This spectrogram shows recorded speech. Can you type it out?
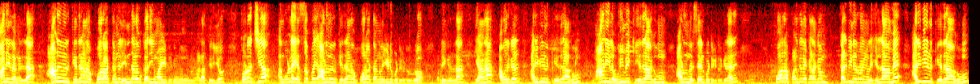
மாநிலங்களில் ஆளுநருக்கு எதிரான போராட்டங்கள் எந்த அளவுக்கு அதிகமாகிட்டு இருக்குங்கிறது உங்களுக்கு நல்லா தெரியும். தொடர்ச்சியாக அங்கே உள்ள எஸ்எஃப்ஐ ஆளுநருக்கு எதிரான போராட்டங்களில் ஈடுபட்டுக்கிட்டு இருக்கிறோம் அப்படிங்கிறது தான். ஏன்னா அவர்கள் அறிவியலுக்கு எதிராகவும் மாநில உரிமைக்கு எதிராகவும் ஆளுநர் செயல்பட்டுக்கிட்டு இருக்கிறாரு. போகிற பல்கலைக்கழகம் கல்வி நிறுவனங்கள் எல்லாமே அறிவியலுக்கு எதிராகவும்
